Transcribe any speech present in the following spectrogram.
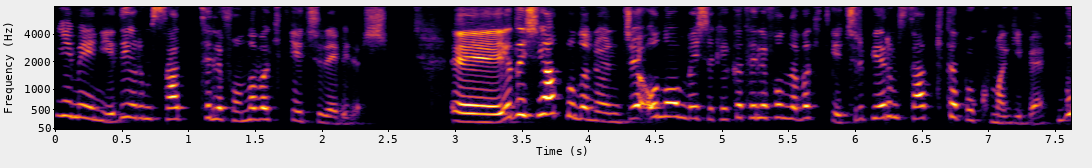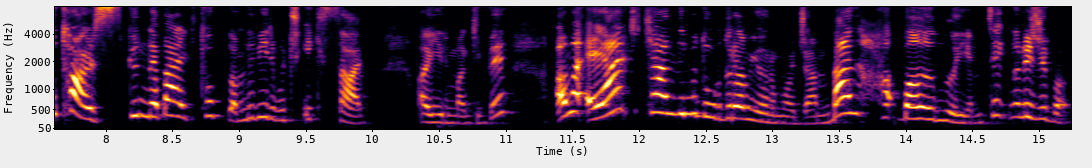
yemeğini yedi, yarım saat telefonla vakit geçirebilir. Ee, ya da işte yatmadan önce 10-15 dakika telefonla vakit geçirip yarım saat kitap okuma gibi. Bu tarz günde belki toplamda bir buçuk iki saat ayırma gibi. Ama eğer ki kendimi durduramıyorum hocam. Ben bağımlıyım. Teknoloji ba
